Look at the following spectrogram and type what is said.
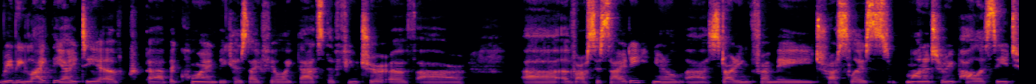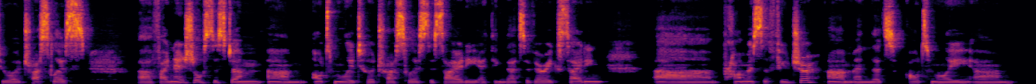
really like the idea of uh, Bitcoin because I feel like that's the future of our uh, of our society. You know, uh, starting from a trustless monetary policy to a trustless uh, financial system, um, ultimately to a trustless society. I think that's a very exciting uh, promise of future, um, and that's ultimately, um,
